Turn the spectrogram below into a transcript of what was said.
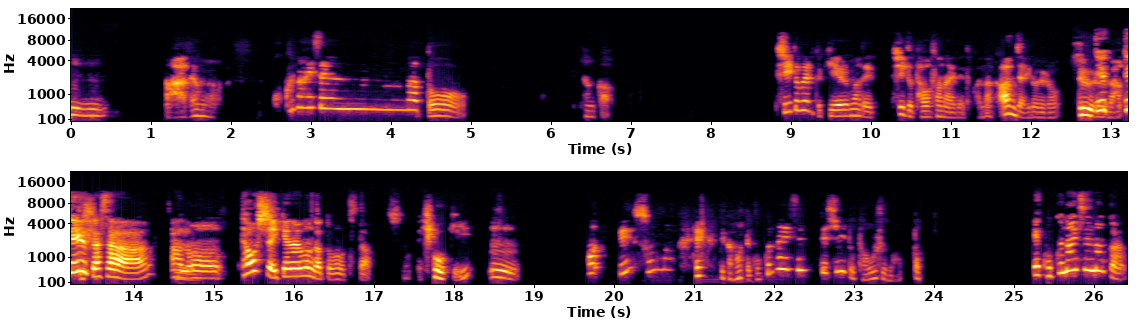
うんうん。ああ、でも、国内線だと、なんか、シートベルト消えるまでシート倒さないでとか、なんかあんじゃん、いろいろ。ルーてルがっ。ていうかさ、あの、倒しちゃいけないもんだと思ってた。飛行機？うん。あ、え、そんな、え、てか待って、国内線ってシート倒すの？あったっえ、国内線なんか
